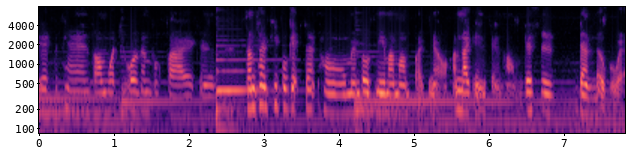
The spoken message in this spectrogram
It depends on what the organ looks like, and sometimes people get sent home." And both me and my mom's like, "No, I'm not getting sent home. This is done and over with."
